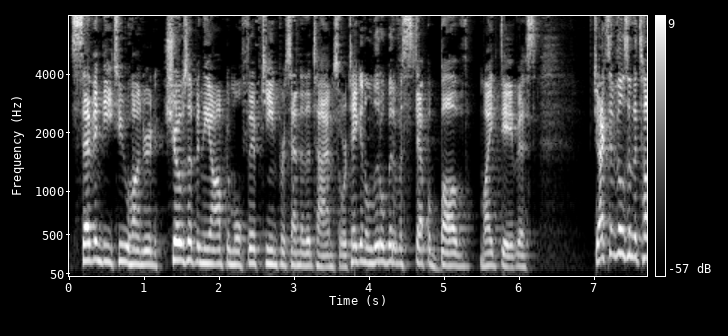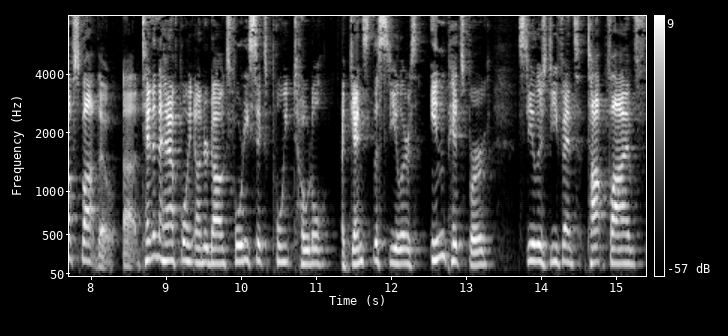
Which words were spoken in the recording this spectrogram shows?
7,200. Shows up in the optimal 15% of the time, so we're taking a little bit of a step above Mike Davis. Jacksonville's in a tough spot, though. Uh, 10 and a half point underdogs, 46 point total against the Steelers in Pittsburgh. Steelers defense, top five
